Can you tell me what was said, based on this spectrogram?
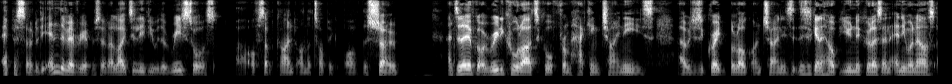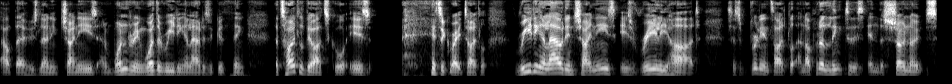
episode, at the end of every episode, I like to leave you with a resource of some kind on the topic of the show. And today I've got a really cool article from Hacking Chinese, uh, which is a great blog on Chinese. This is going to help you, Nicholas, and anyone else out there who's learning Chinese and wondering whether reading aloud is a good thing. The title of the article is it's a great title. Reading aloud in Chinese is really hard. So it's a brilliant title, and I'll put a link to this in the show notes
